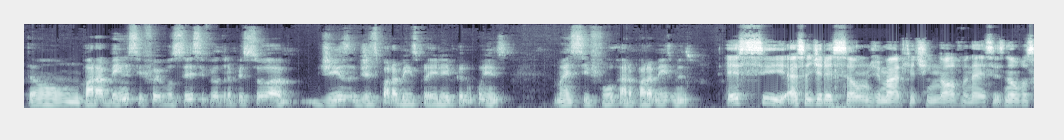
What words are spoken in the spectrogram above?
Então, parabéns se foi você, se foi outra pessoa, diz, diz parabéns para ele aí, porque eu não conheço. Mas se for, cara, parabéns mesmo esse, essa direção de marketing nova, né, esses novos,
